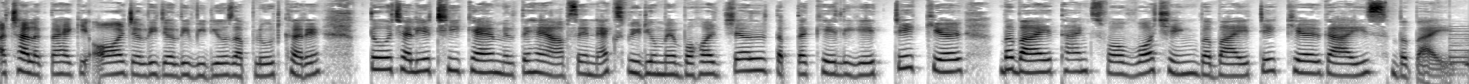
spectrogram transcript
अच्छा लगता है कि और जल्दी जल्दी वीडियोस अपलोड करें। तो चलिए ठीक है, मिलते हैं आपसे नेक्स्ट वीडियो में। बहुत जल्द, तब तक के लिए take care bye bye thanks for watching bye take care bye bye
